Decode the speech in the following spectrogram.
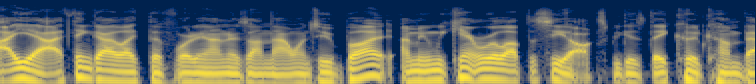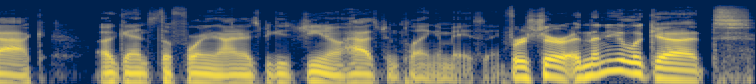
I, yeah, I think I like the 49ers on that one too. But I mean, we can't rule out the Seahawks because they could come back against the 49ers because Geno has been playing amazing. For sure. And then you look at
